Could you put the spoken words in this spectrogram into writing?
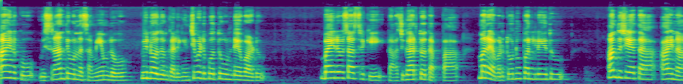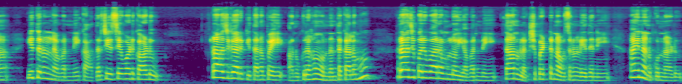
ఆయనకు విశ్రాంతి ఉన్న సమయంలో వినోదం కలిగించి వెళ్ళిపోతూ ఉండేవాడు. భైరవ శాస్త్రికి రాజుగారితో తప్ప మరెవరితోనూ పని లేదు. అందుచేత ఆయన ఇతరులనెవరినీ ఖాతరు చేసేవాడు కాడు. రాజుగారికి తనపై అనుగ్రహం ఉన్నంతకాలము రాజపరివారంలో ఎవరిని తాను లక్ష్యపెట్టని అవసరం లేదని ఆయన అనుకున్నాడు.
